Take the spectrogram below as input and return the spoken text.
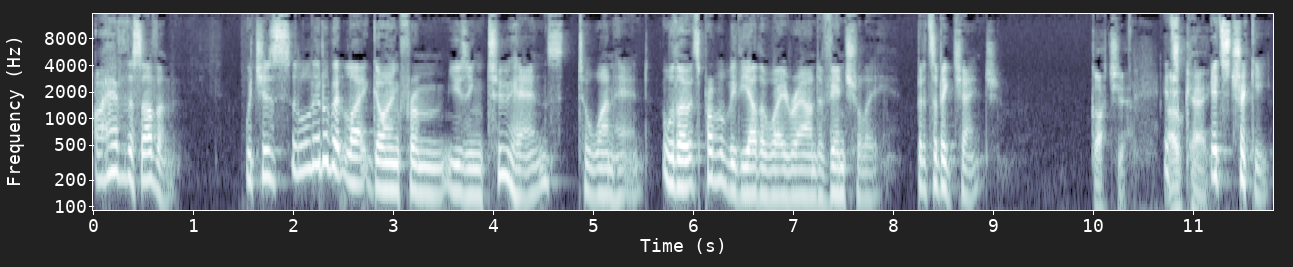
I have this oven, which is a little bit like going from using two hands to one hand, although it's probably the other way around eventually. But it's a big change. Gotcha. It's, okay. It's tricky.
